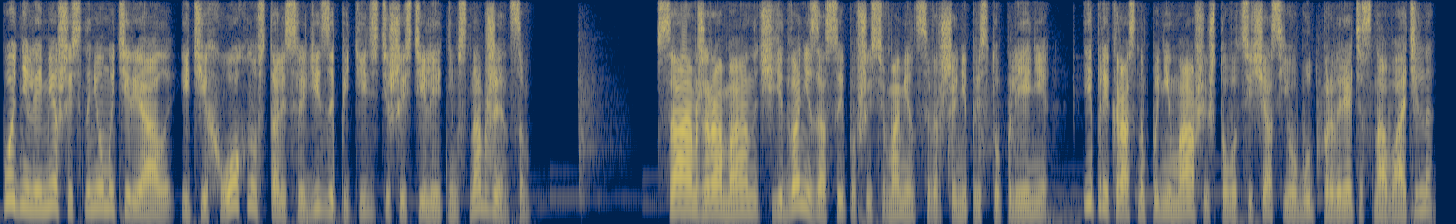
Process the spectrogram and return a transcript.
Подняли имевшиеся на него материалы и, тихо охнув, стали следить за 56-летним снабженцем. Сам же Романыч, едва не засыпавшийся в момент совершения преступления и прекрасно понимавший, что вот сейчас его будут проверять основательно,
